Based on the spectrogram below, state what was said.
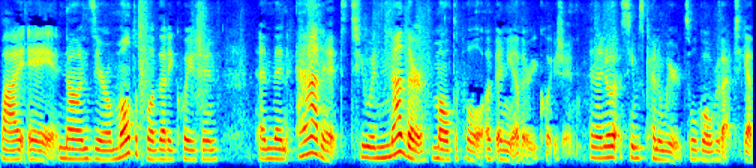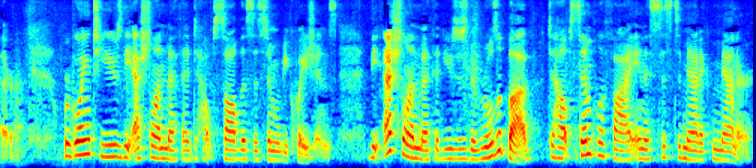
by a non-zero multiple of that equation and then add it to another multiple of any other equation. And I know that seems kind of weird, so we'll go over that together. We're going to use the echelon method to help solve the system of equations. The echelon method uses the rules above to help simplify in a systematic manner.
